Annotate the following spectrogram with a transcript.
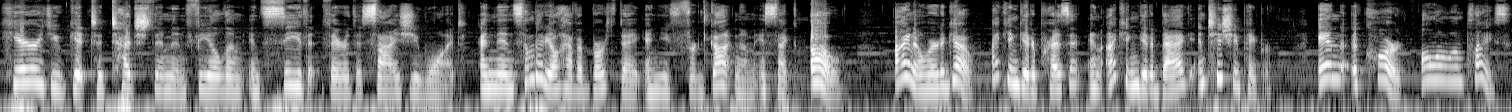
Here you get to touch them and feel them and see that they're the size you want. And then somebody will have a birthday and you've forgotten them. It's like, oh, I know where to go. I can get a present and I can get a bag and tissue paper and a card all in one place.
